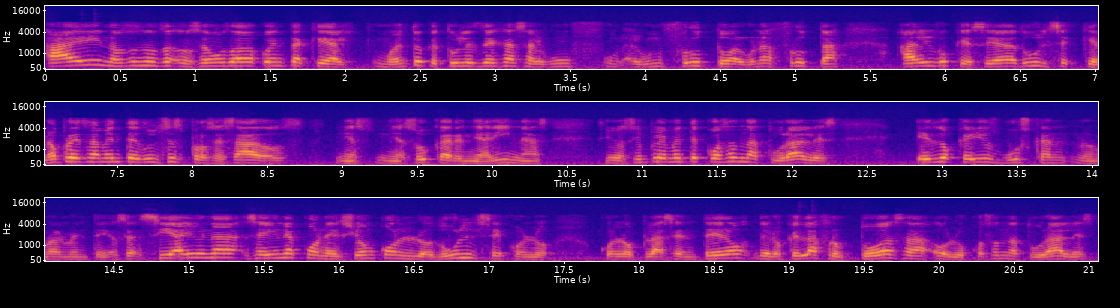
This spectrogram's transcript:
Ahí nosotros nos, hemos dado cuenta que al momento que tú les dejas algún, algún fruto, alguna fruta, algo que sea dulce, que no precisamente dulces procesados, ni, ni azúcares, ni harinas, sino simplemente cosas naturales, es lo que ellos buscan normalmente. O sea, si hay una, si hay una conexión con lo dulce, con lo, con lo placentero de lo que es la fructuosa o los cosas naturales,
